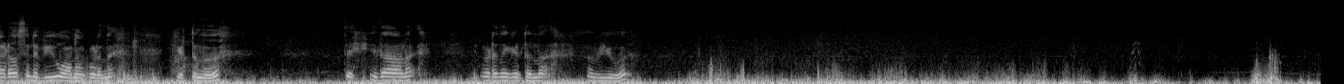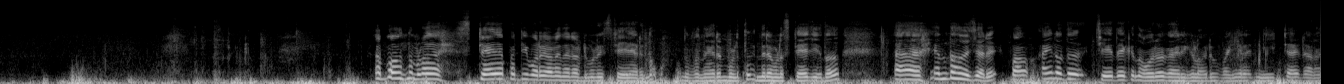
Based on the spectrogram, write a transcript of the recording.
മെഡോസിന്റെ വ്യൂ ആണ് നമുക്ക് ഇവിടുന്ന് കിട്ടുന്നത്. ഇതാണ് ഇവിടുന്ന് കിട്ടുന്ന വ്യൂ അപ്പോൾ നമ്മുടെ സ്റ്റേയെ പറ്റി പറയുകയാണെങ്കിൽ നല്ല അടിപൊളി സ്റ്റേ ആയിരുന്നു. ഇന്നിപ്പോൾ നേരം വെളുത്തു. ഇന്നലെ നമ്മൾ സ്റ്റേ ചെയ്തത്. എന്താണെന്ന് വെച്ചാൽ ഇപ്പോൾ അതിനകത്ത് ചെയ്തേക്കുന്ന ഓരോ കാര്യങ്ങളും ഒരു ഭയങ്കര നീറ്റായിട്ടാണ്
